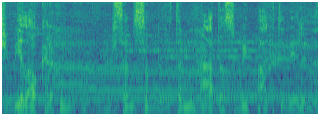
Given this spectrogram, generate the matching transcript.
gibi lá, o cara conversando sobre o Dr. Manhattan, sobre o impacto dele na,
